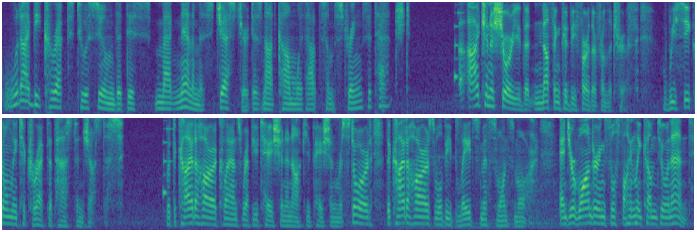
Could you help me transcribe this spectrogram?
would I be correct to assume that this magnanimous gesture does not come without some strings attached? I can assure you that nothing could be further from the truth. We seek only to correct a past injustice. With the Kaedehara clan's reputation and occupation restored, the Kaedeharas will be bladesmiths once more, and your wanderings will finally come to an end.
